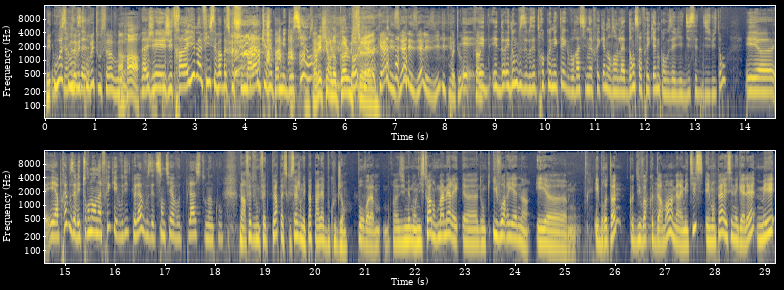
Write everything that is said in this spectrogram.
Mais où est-ce que vous avez vous avez- trouvé tout ça, vous Ah ah. Bah, j'ai travaillé, ma fille. C'est pas parce que je suis malade que j'ai pas mes dossiers. hein. Vous savez, Sherlock Holmes. Ok, euh, ok, allez-y, allez-y, allez-y, dites-moi tout. Et, Enfin, et- et do- et donc, vous vous êtes reconnecté avec vos racines africaines en faisant de la danse africaine quand vous aviez 17-18 ans? Et, euh, et après, vous avez tourné en Afrique et vous dites que là, vous vous êtes senti à votre place tout d'un coup. Non, en fait, vous me faites peur parce que ça, j'en ai pas parlé à beaucoup de gens. Pour voilà, résumer mon histoire. Donc, ma mère est euh, donc ivoirienne et, euh, et bretonne, Côte d'Ivoire, Côte d'Armor. Ma mère est métisse et mon père est sénégalais. Mais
